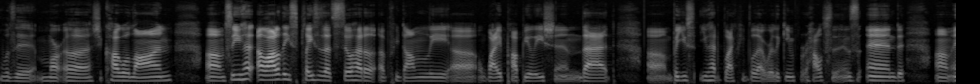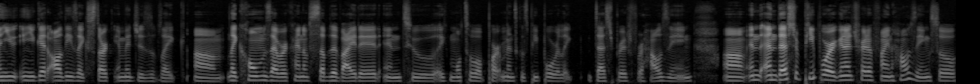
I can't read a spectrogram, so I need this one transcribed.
was it more uh, Chicago lawn? Um, so you had a lot of these places that still had a, a predominantly uh, white population that, um, but you you had black people that were looking for houses and um, and you and you get all these like stark images of like um, like homes that were kind of subdivided into like multiple apartments because people were like desperate for housing, um, and and desperate people are gonna try to find housing. So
